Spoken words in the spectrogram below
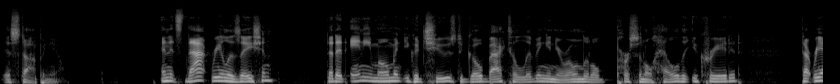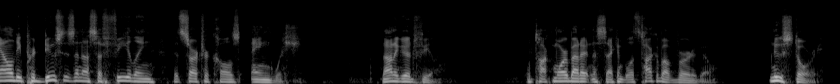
is stopping you. And it's that realization that at any moment you could choose to go back to living in your own little personal hell that you created, that reality produces in us a feeling that Sartre calls anguish. Not a good feeling. We'll talk more about it in a second, but let's talk about vertigo. New story.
